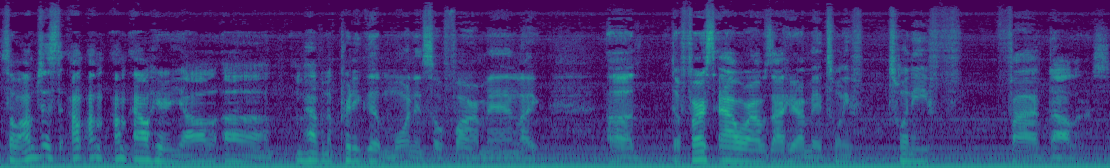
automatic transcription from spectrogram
So I'm just I'm I'm, I'm out here, y'all. Uh, I'm having a pretty good morning so far, man. Like uh, the first hour I was out here, I made 20 dollars.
